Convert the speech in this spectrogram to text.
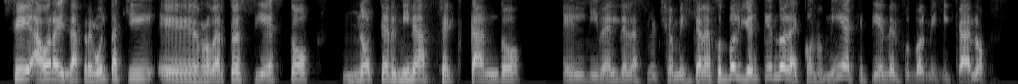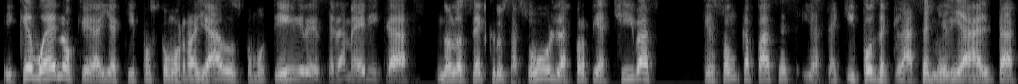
Sí, ahora, y la pregunta aquí, eh, Roberto, es si esto no termina afectando el nivel de la selección mexicana de fútbol. Yo entiendo la economía que tiene el fútbol mexicano y qué bueno que hay equipos como Rayados, como Tigres, el América, no lo sé, Cruz Azul, las propias Chivas, que son capaces, y hasta equipos de clase media alta,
